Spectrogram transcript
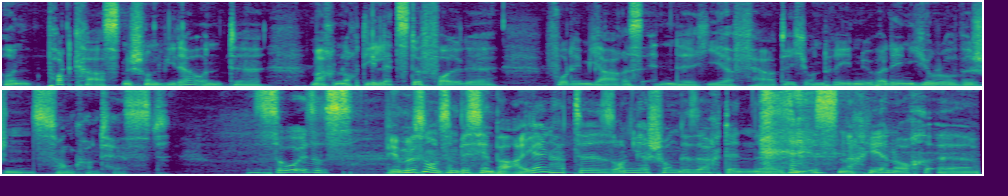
und podcasten schon wieder und äh, machen noch die letzte Folge vor dem Jahresende hier fertig und reden über den Eurovision Song Contest. So ist es. Wir müssen uns ein bisschen beeilen, hatte Sonja schon gesagt, denn äh, sie ist nachher noch äh,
